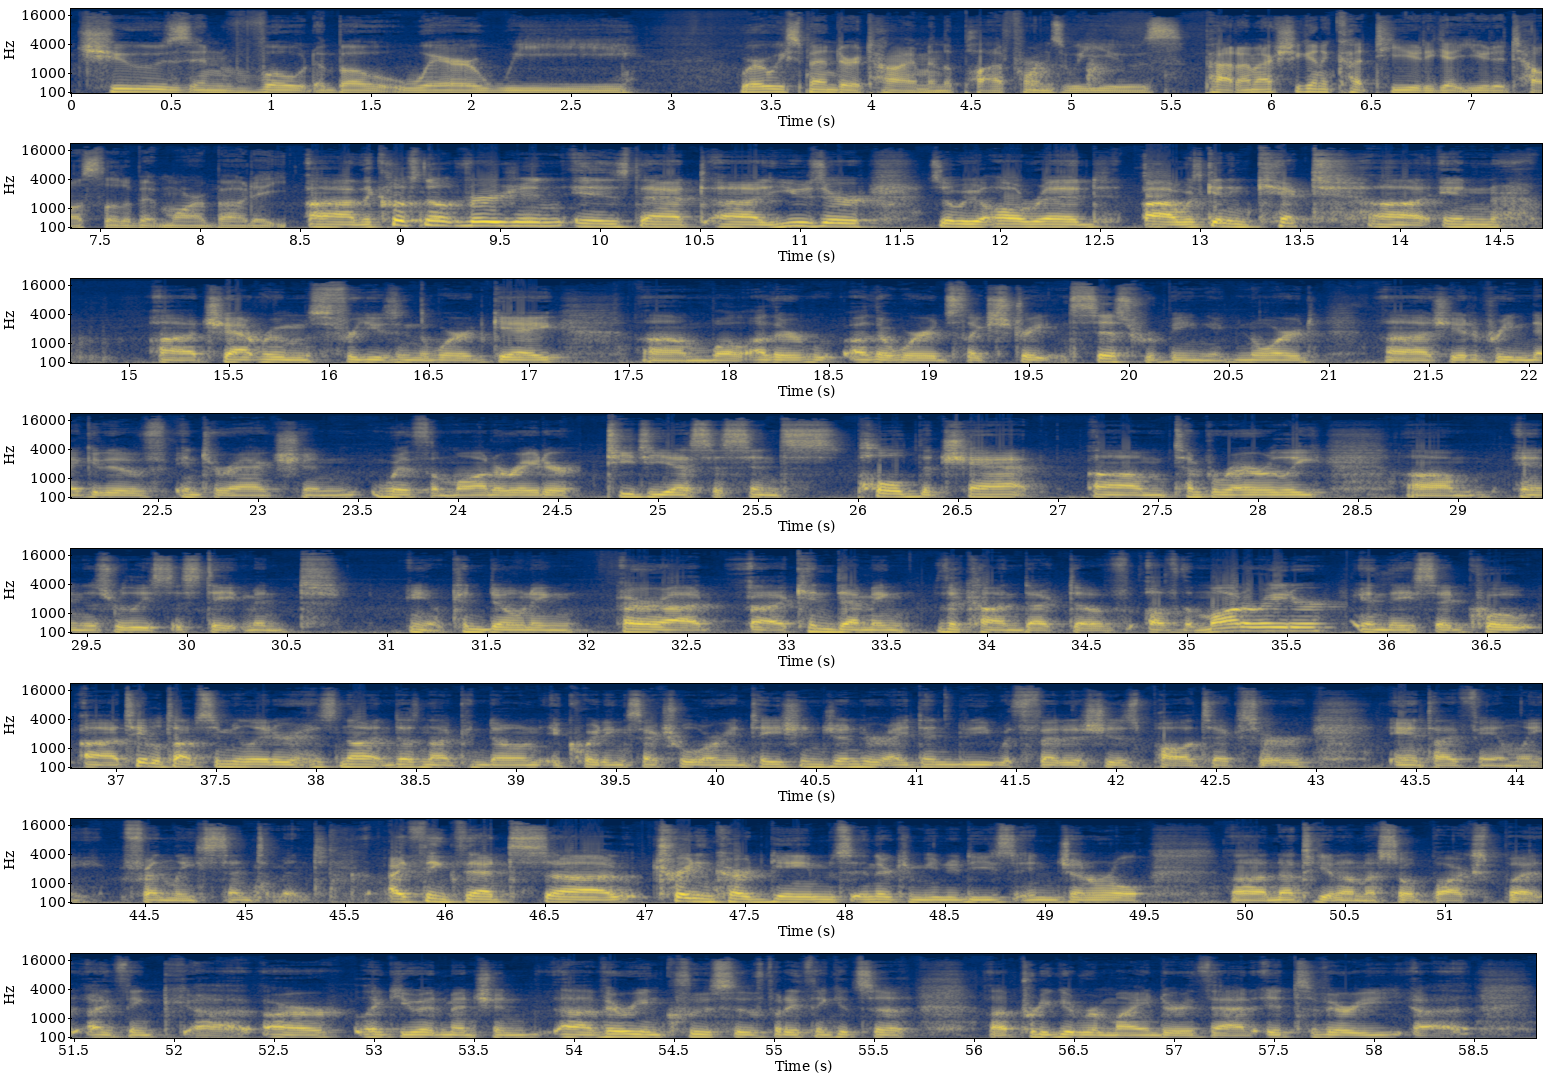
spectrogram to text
choose and vote about where we where we spend our time and the platforms we use. Pat, I'm actually going to cut to you to get you to tell us a little bit more about it. Uh, the Cliffs Note version is that uh, user Zoe Allred uh, was getting kicked uh, in uh, chat rooms for using the word gay, um, while other other words like straight and cis were being ignored. Uh, she had a pretty negative interaction with a moderator. TTS has since pulled the chat um, temporarily um, and has released a statement you know condoning or uh, uh, condemning the conduct of, of the moderator. And they said quote uh, tabletop simulator has not does not condone equating sexual orientation gender identity with fetishes politics or anti-family friendly sentiment. I think that uh, trading card games in their communities in general uh, not to get on a soapbox but i think uh, are like you had mentioned very inclusive but i think it's a, a pretty good reminder that it's very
